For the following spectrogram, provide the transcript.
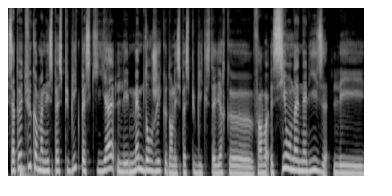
Ça peut être vu comme un espace public parce qu'il y a les mêmes dangers que dans l'espace public. C'est-à-dire que, enfin, si on analyse les,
